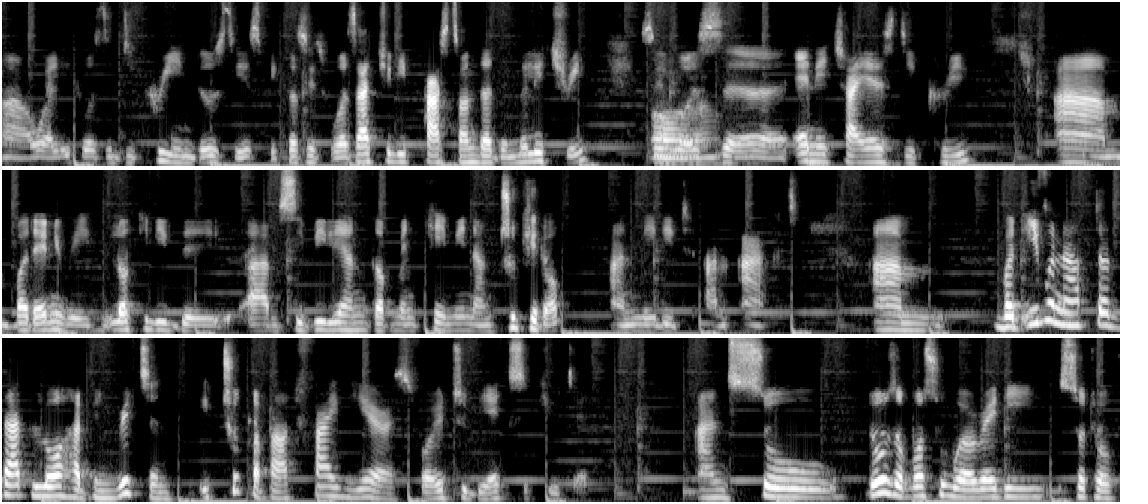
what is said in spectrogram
Uh, well it was a decree in those days because it was actually passed under the military. So Oh, it was uh, nhis decree. Um, but anyway luckily the um, civilian government came in and took it up and made it an act um, but even after that law had been written, it took about five years for it to be executed. And so, those of us who were already sort of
